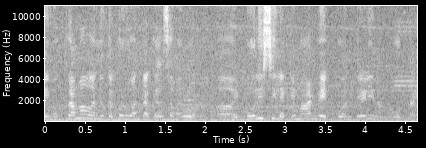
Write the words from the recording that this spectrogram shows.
ಏನು ಕ್ರಮವನ್ನು ತಗೊಳ್ಳುವಂಥ ಕೆಲಸವನ್ನು ಪೊಲೀಸ್ ಇಲಾಖೆ ಮಾಡಬೇಕು ಅಂತೇಳಿ ನಮ್ಮ ಒತ್ತಾಯ.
